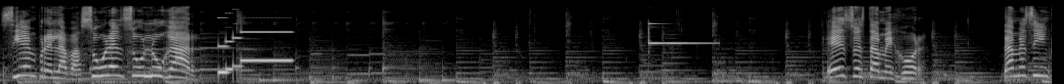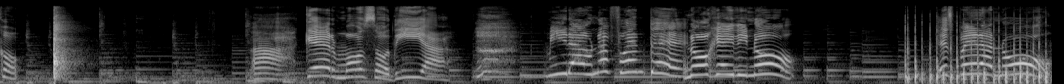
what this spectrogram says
Siempre la basura en su lugar. Mejor. Dame cinco. Ah, qué hermoso día. ¡Mira, una fuente! No, Heidi, no. Espera, no.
